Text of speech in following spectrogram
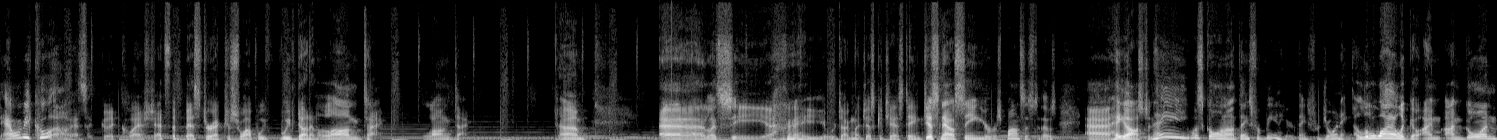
that would be cool. Oh, that's a good question. That's the best director swap we've we've done in a long time long time. Um, uh, let's see. we're talking about Jessica Chastain. Just now seeing your responses to those. Uh, hey Austin. Hey, what's going on? Thanks for being here. Thanks for joining. A little while ago, I'm I'm going.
